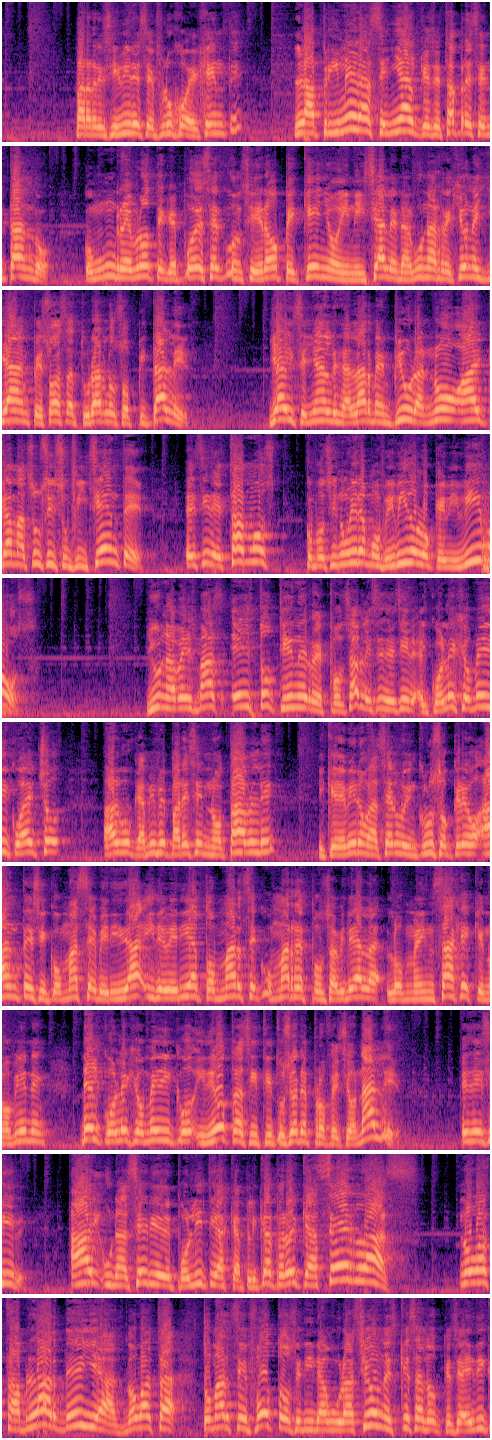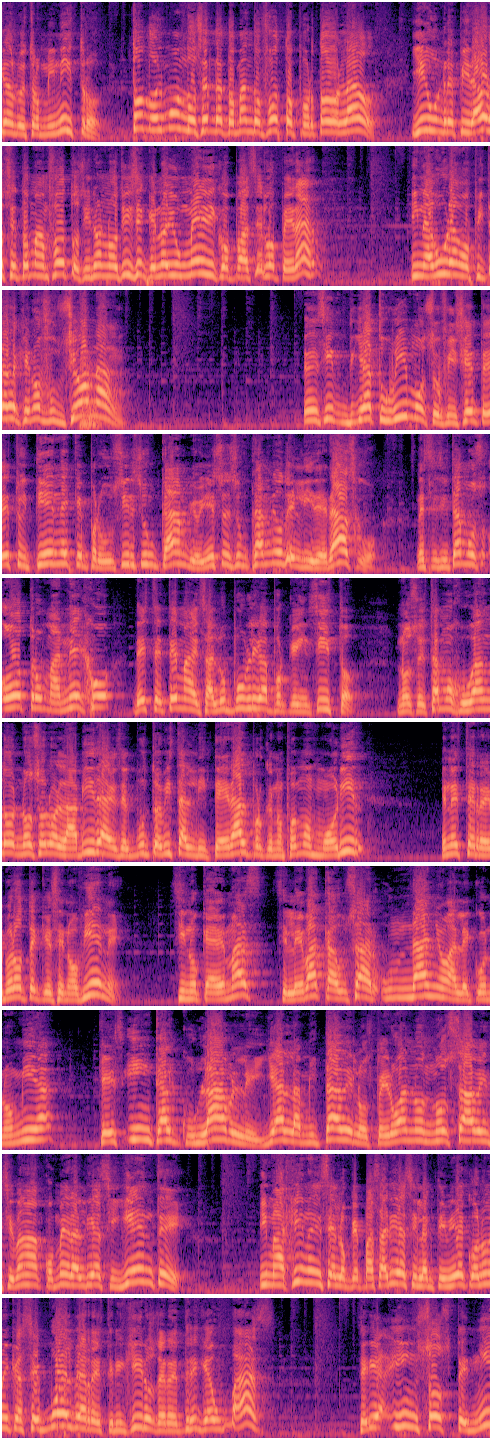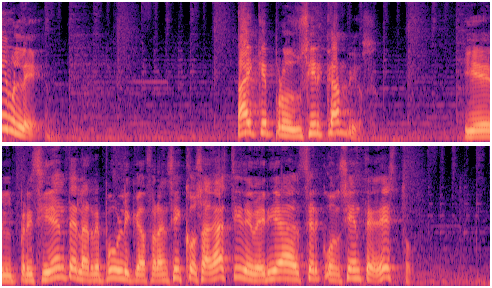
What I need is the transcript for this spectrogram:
para recibir ese flujo de gente? La primera señal que se está presentando con un rebrote que puede ser considerado pequeño e inicial en algunas regiones ya empezó a saturar los hospitales. Ya hay señales de alarma en Piura, no hay camas UCI suficientes. Es decir, estamos como si no hubiéramos vivido lo que vivimos. Y una vez más, esto tiene responsables, es decir, el colegio médico ha hecho algo que a mí me parece notable y que debieron hacerlo incluso creo antes y con más severidad y debería tomarse con más responsabilidad los mensajes que nos vienen del colegio médico y de otras instituciones profesionales. Es decir, hay una serie de políticas que aplicar, pero hay que hacerlas. No basta hablar de ellas, no basta tomarse fotos en inauguraciones, que es a lo que se dedican nuestros ministros. Todo el mundo se anda tomando fotos por todos lados. Y en un respirador se toman fotos y no nos dicen que no hay un médico para hacerlo operar. Inauguran hospitales que no funcionan. Es decir, ya tuvimos suficiente de esto y tiene que producirse un cambio. Y eso es un cambio de liderazgo. Necesitamos otro manejo de este tema de salud pública porque, insisto, nos estamos jugando no solo la vida desde el punto de vista literal, porque nos podemos morir en este rebrote que se nos viene, sino que además se le va a causar un daño a la economía que es incalculable. Ya la mitad de los peruanos no saben si van a comer al día siguiente. Imagínense lo que pasaría si la actividad económica se vuelve a restringir o se restringe aún más. Sería insostenible. Hay que producir cambios. Y el presidente de la República, Francisco Sagasti, debería ser consciente de esto.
